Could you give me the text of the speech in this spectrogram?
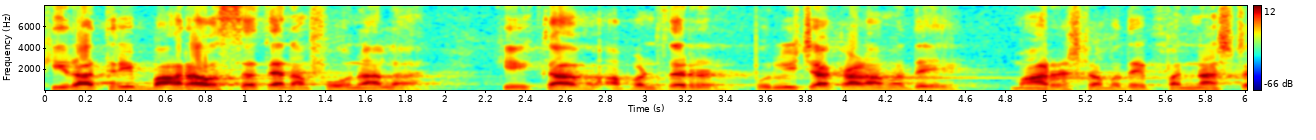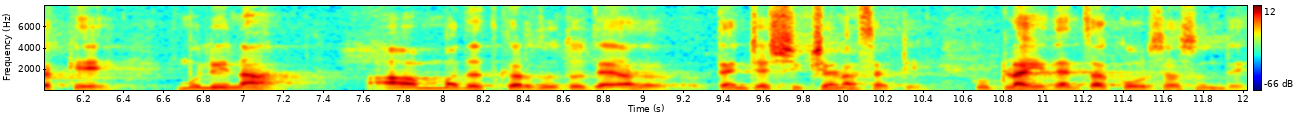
की रात्री बारा वाजता त्यांना फोन आला की एका आपण तर पूर्वीच्या काळामध्ये महाराष्ट्रामध्ये पन्नास टक्के मुलींना मदत करत होतो त्या त्यांच्या शिक्षणासाठी. कुठलाही त्यांचा कोर्स असून दे.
